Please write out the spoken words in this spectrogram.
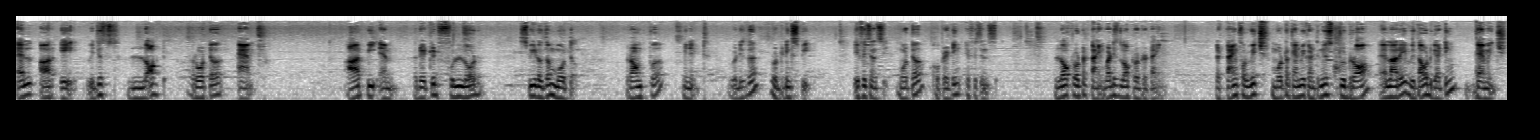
LRA, which is locked rotor amp. RPM, rated full load speed of the motor, round per minute. What is the rotating speed? Efficiency motor operating efficiency. Lock rotor time what is lock rotor time? The time for which motor can be continuous to draw LRA without getting damage.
